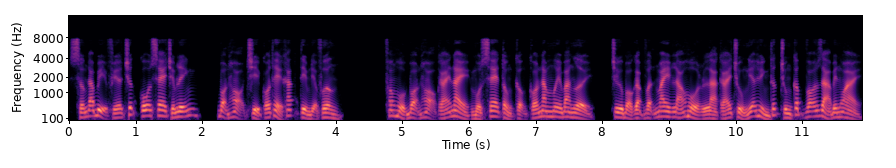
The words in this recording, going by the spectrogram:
sớm đã bị phía trước cỗ xe chiếm lĩnh, bọn họ chỉ có thể khắc tìm địa phương. Phong hổ bọn họ cái này một xe tổng cộng có 53 người, trừ bỏ gặp vận may lão hổ là cái chủ nghĩa hình thức trung cấp võ giả bên ngoài,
